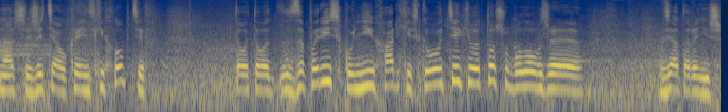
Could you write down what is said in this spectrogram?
наше життя українських хлопців, то, то Запорізьку, ні, Харківську, от тільки от то, що було вже взято раніше.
